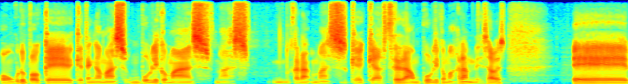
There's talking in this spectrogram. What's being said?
o un grupo que, que tenga más un público más, más, más que, que, acceda a un público más grande, ¿sabes? Eh,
